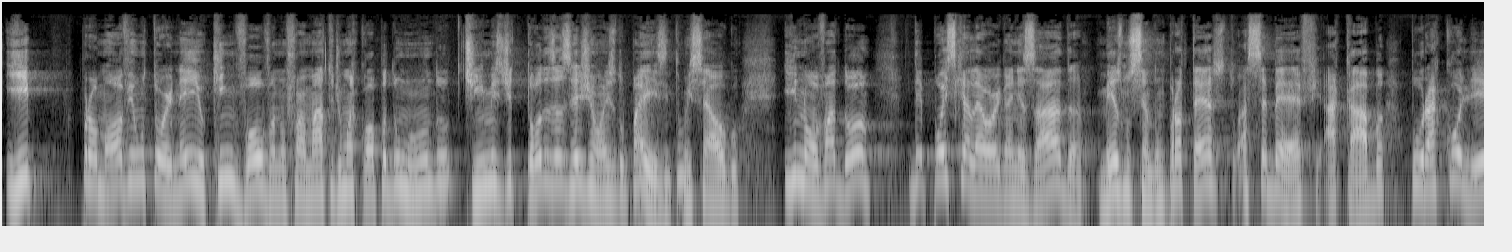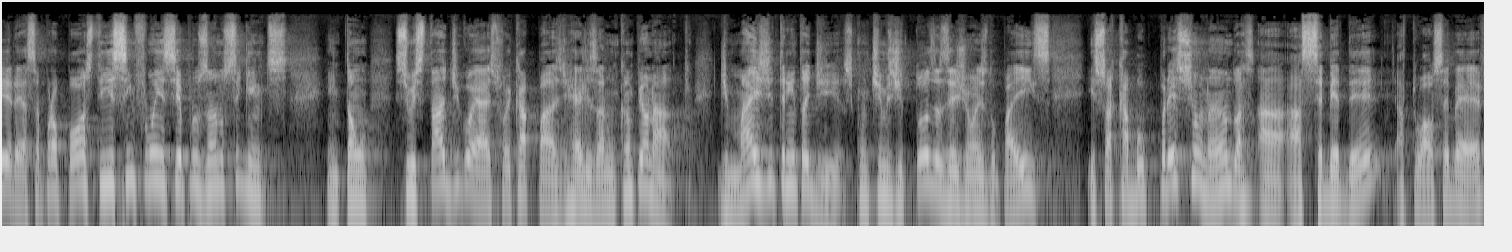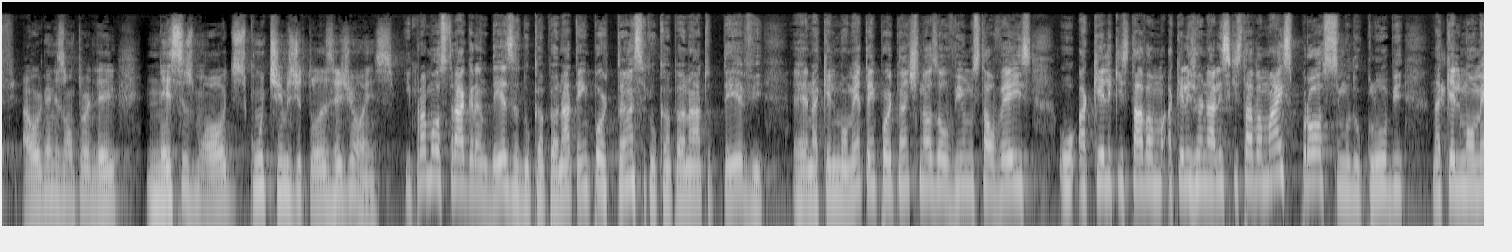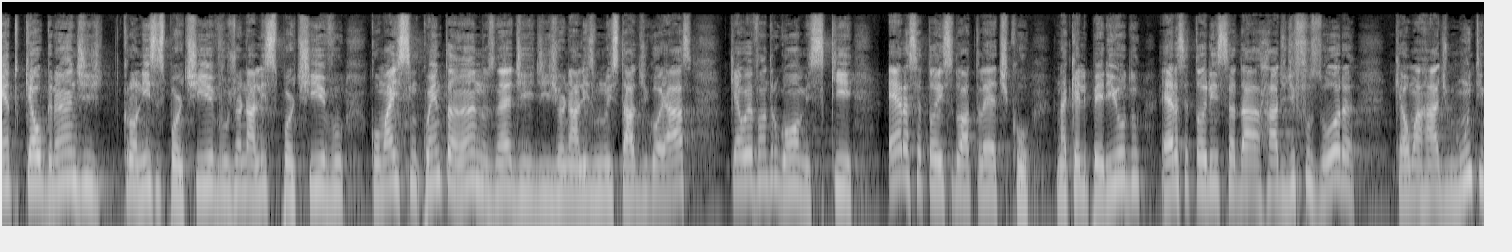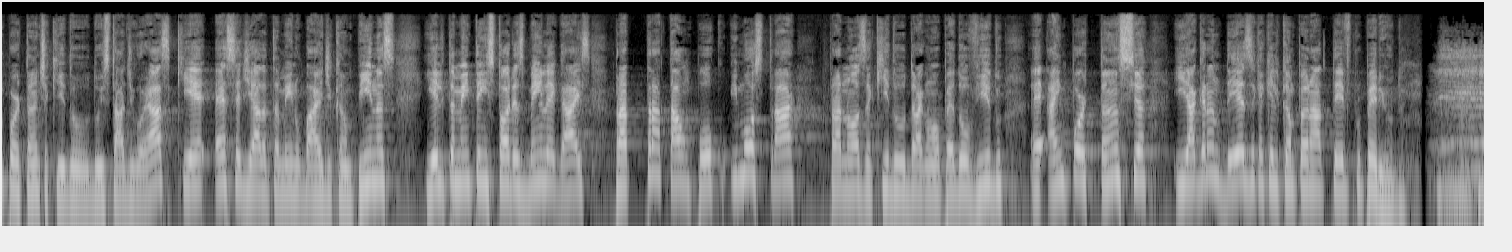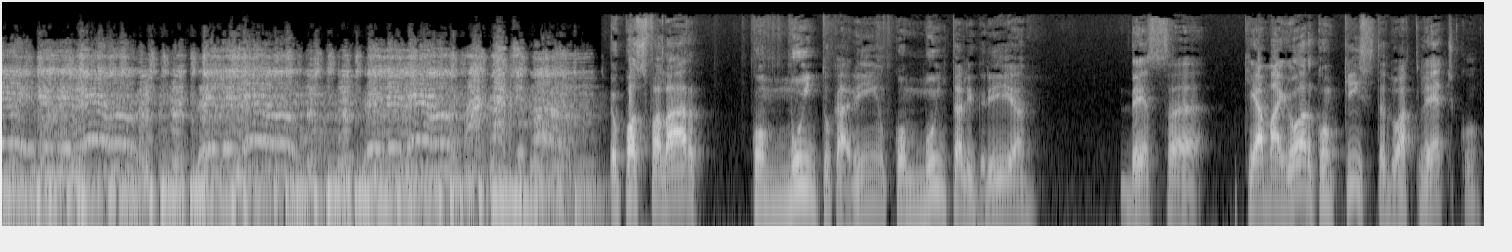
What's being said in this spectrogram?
e promovem um torneio que envolva, no formato de uma Copa do Mundo, times de todas as regiões do país. Então, isso é algo inovador. Depois que ela é organizada, mesmo sendo um protesto, a CBF acaba por acolher essa proposta e isso influencia para os anos seguintes. Então, se o estado de Goiás foi capaz de realizar um campeonato de mais de 30 dias com times de todas as regiões do país, isso acabou pressionando a, a, a, CBD, atual CBF, a organizar um torneio nesses moldes com times de todas as regiões. E para mostrar a grandeza do campeonato, a importância que o campeonato teve é, naquele momento, é importante nós ouvirmos talvez o, aquele que estava, aquele jornalista que estava mais próximo do clube naquele momento, que é o grande cronista esportivo, jornalista esportivo, com mais de 50 anos né, de, de jornalismo no estado de Goiás, que é o Evandro Gomes, que era setorista do Atlético naquele período, era setorista da Rádio Difusora, que é uma rádio muito importante aqui do, do estado de Goiás, que é, é sediada também no bairro de Campinas, e ele também tem histórias bem legais para tratar um pouco e mostrar para nós aqui do Dragão ao Pé do Ouvido é, a importância e a grandeza que aquele campeonato teve para o período. Eu posso falar com muito carinho, com muita alegria, dessa que é a maior conquista do Atlético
